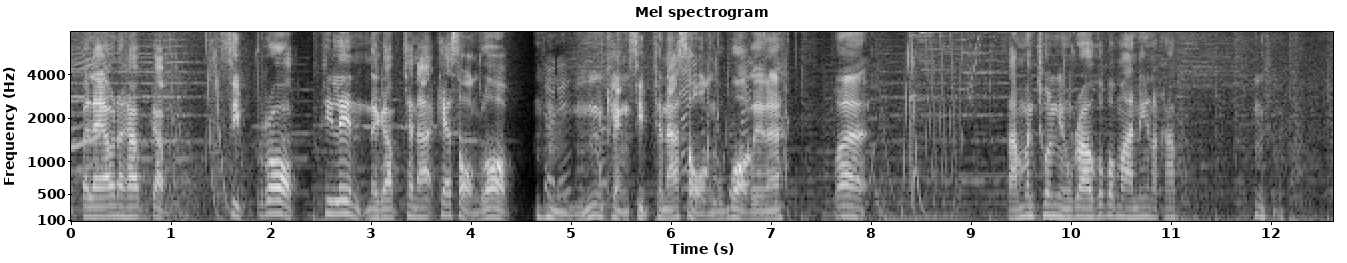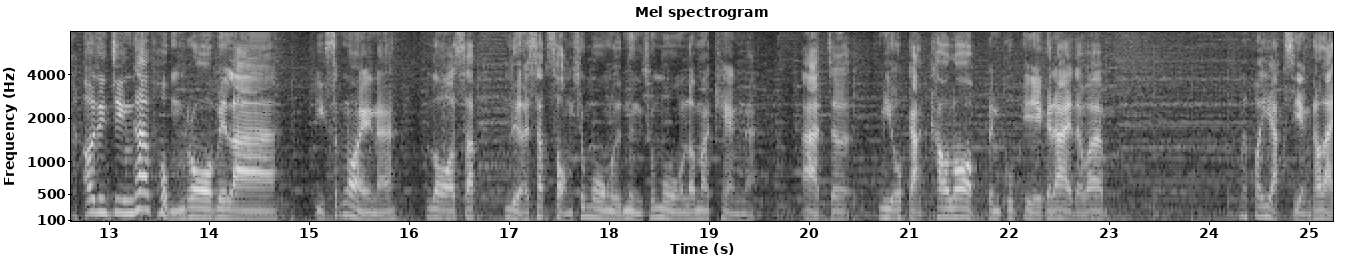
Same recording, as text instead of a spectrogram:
บไปแล้วนะครับกับ 10 รอบที่เล่นนะครับ ชนะแค่ 2 รอบอื้อหือแข่ง 10 ชนะ 2 ผมบอกเลยนะ ว่าสามัญชนอย่างเราก็ประมาณนี้แหละครับ เอาจริง ๆ ถ้าผมรอเวลาอีกสักหน่อยนะ รอสักเหลือสัก 2 ชั่วโมงหรือ 1 ชั่วโมงแล้วมาแข่งนะ่ะอาจจะมีโอกาสเข้ารอบเป็นกรุ๊ป A ก็ได้ แต่ว่า ไม่ค่อยอยากเสี่ยงเท่าไหร่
